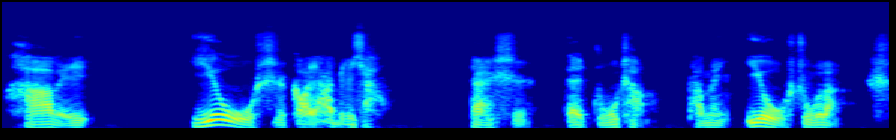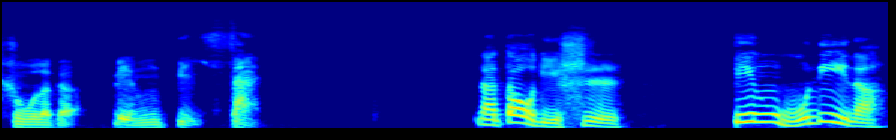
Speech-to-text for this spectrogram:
哈维又是高压逼抢，但是在主场他们又输了，输了个零比三。那到底是兵无力呢，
